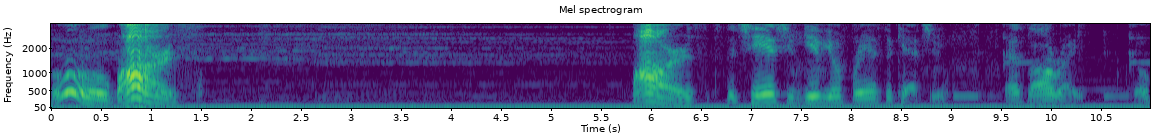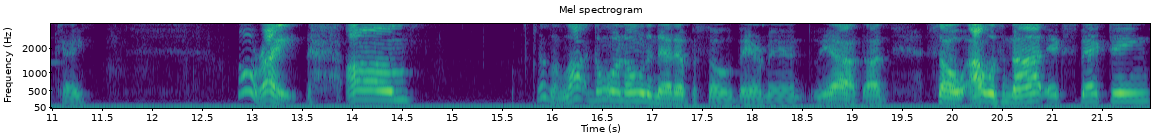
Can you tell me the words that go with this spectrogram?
you. Ooh, bars. Bars. It's the chance you give your friends to catch you. That's all right. Okay. All right. Um there's a lot going on in that episode there, man. Yeah, uh, so I was not expecting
